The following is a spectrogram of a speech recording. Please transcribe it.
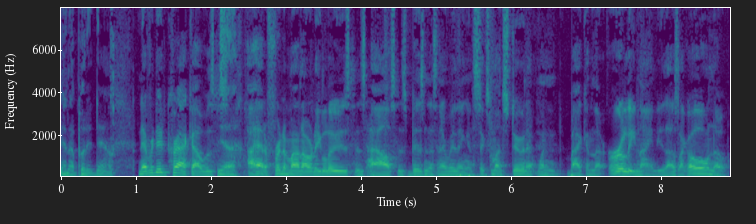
and I put it down. Never did crack. I was. Yeah. I had a friend of mine already lose his house, his business, and everything in six months doing it. When back in the early '90s, I was like, "Oh no!"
